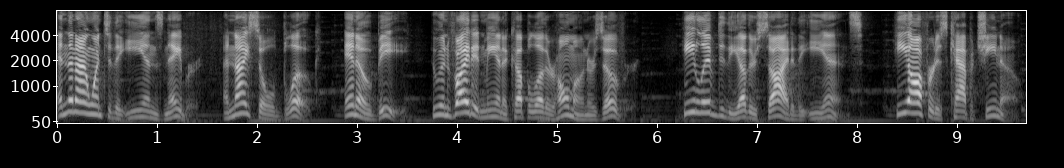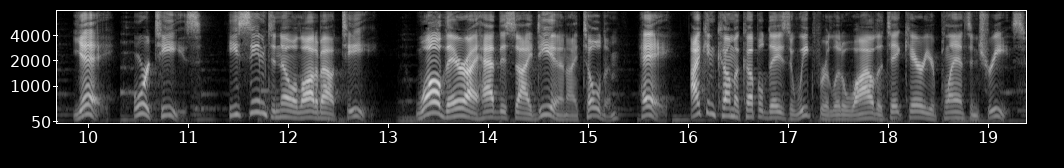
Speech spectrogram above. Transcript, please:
And then I went to the EN's neighbor, a nice old bloke, NOB, who invited me and a couple other homeowners over. He lived to the other side of the EN's. He offered his cappuccino, yay, or teas. He seemed to know a lot about tea. While there, I had this idea and I told him, hey, I can come a couple days a week for a little while to take care of your plants and trees.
